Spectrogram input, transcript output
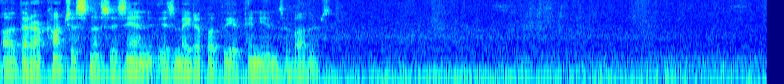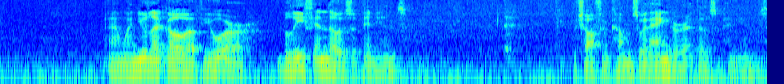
uh, that our consciousness is in is made up of the opinions of others. And when you let go of your belief in those opinions, which often comes with anger at those opinions,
